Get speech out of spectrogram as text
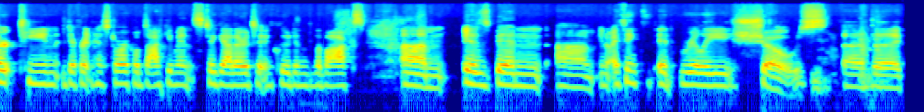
13 different historical documents together to include into the box um, has been, um, you know, I think it really shows uh, the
